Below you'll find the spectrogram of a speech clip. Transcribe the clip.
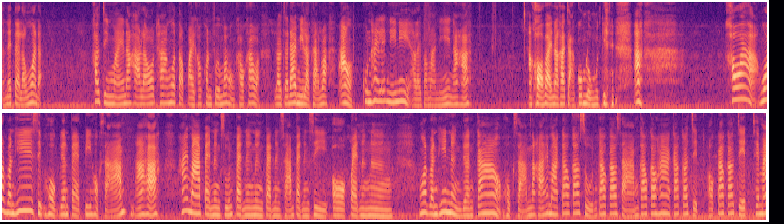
ในแต่ละงวดอะเข้าจริงไหมนะคะ แล้วถ้างวดต่อไปเขาคอนเฟิร์มว่าของเขาเข้าอะเราจะได้มีหลักฐานว่าอ้าวคุณให้เลขนี้นี่อะไรประมาณนี้นะคะ อะขอไปนะคะจากก้มลงเมื่อกี้อะเขาว่างวดวันที่ 16 เดือน 8 ปี 63 นะคะ ให้มา 810 811 813 814 ออก 811 งวดวันที่ 1 เดือน 9 63 นะคะ ให้มา 990 993 995 997 ออก 997 ใช่ไหม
